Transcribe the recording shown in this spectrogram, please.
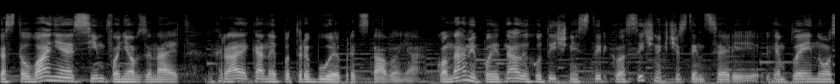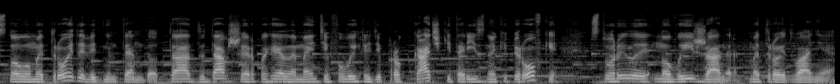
Castlevania Symphony of the Night – гра, яка не потребує представлення. Konami поєднали готичний стиль класичних частин серії, геймплейну основу Метроїда від Nintendo та, додавши RPG елементів у вигляді прокачки та різної екіпіровки, створили новий жанр Metroidvania.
